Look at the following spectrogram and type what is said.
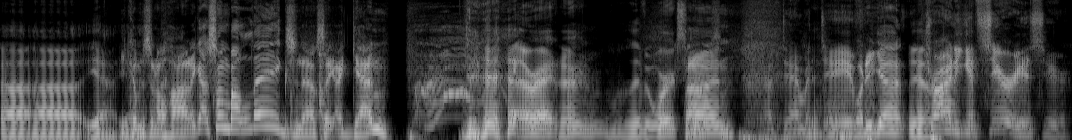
uh, uh, yeah. He yeah. comes in all hot. I got a song about legs. Now it's like again. all right, all right. If it works, it works. Fine. God damn it, Dave. What do you got? Yeah. Trying to get serious here.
